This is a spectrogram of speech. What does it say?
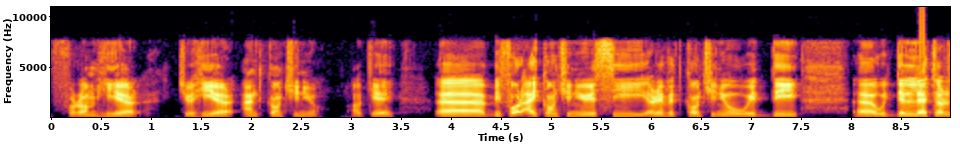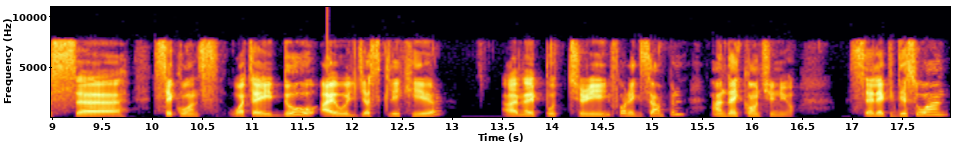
from here to here and continue, okay? Uh, before I continue, see Revit continue with the uh, with the letters uh, sequence. What I do, I will just click here and I put three, for example, and I continue. Select this one,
